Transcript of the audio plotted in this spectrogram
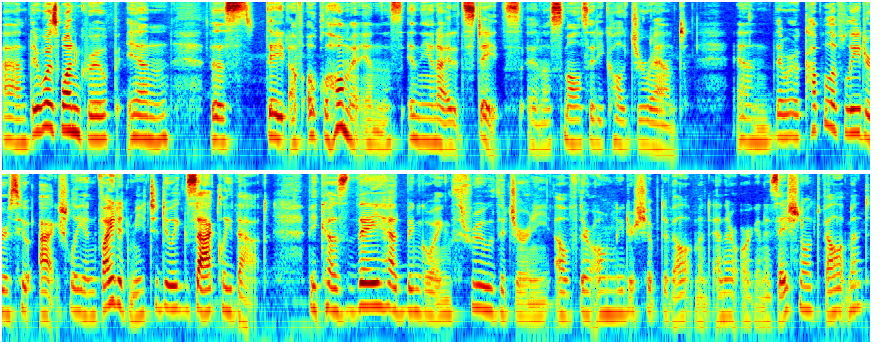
And there was one group in the state of Oklahoma in, this, in the United States, in a small city called Durant. And there were a couple of leaders who actually invited me to do exactly that because they had been going through the journey of their own leadership development and their organizational development.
